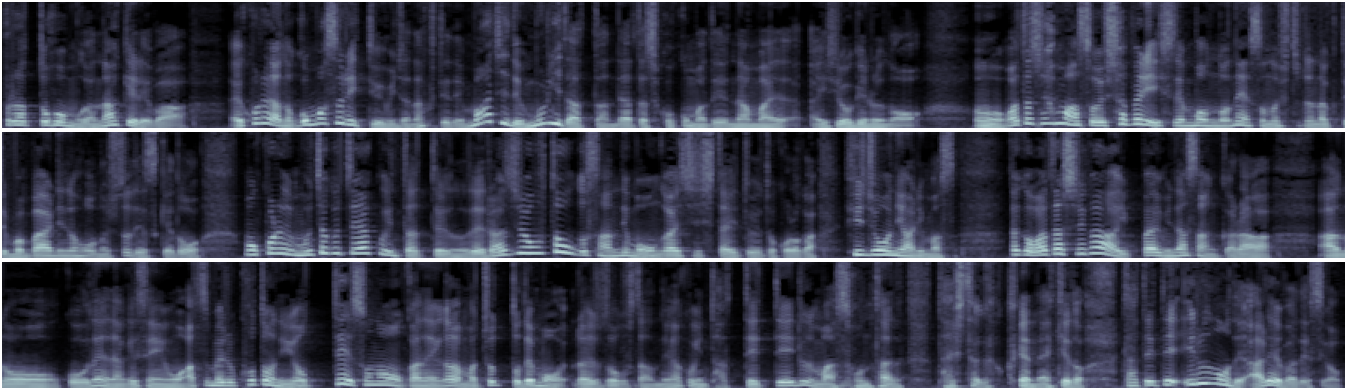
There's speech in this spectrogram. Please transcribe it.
プラットフォームがなければ、え、これあの、ごますりっていう意味じゃなくてね、マジで無理だったんで、私ここまで名前広げるの。うん。私はまあそういう喋り専門のね、その人じゃなくて、まあ、バイオリンの方の人ですけど、もうこれむちゃくちゃ役に立ってるので、ラジオトークさんにも恩返ししたいというところが非常にあります。だから私がいっぱい皆さんから、あの、こうね、投げ銭を集めることによって、そのお金が、まあちょっとでもラジオトークさんの役に立っていっている、まあそんな大した額やないけど、立てているのであればですよ。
